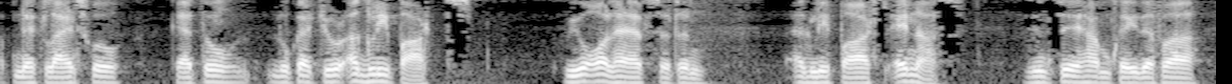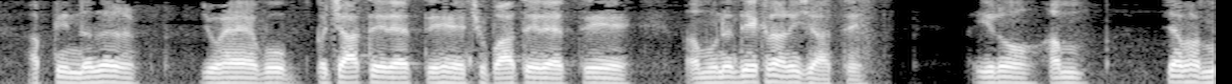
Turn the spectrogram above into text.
اپنے کلائنٹس کو کہتا ہوں look at your ugly parts we all have certain ugly parts این اس جن سے ہم کئی دفعہ اپنی نظر جو ہے وہ بچاتے رہتے ہیں، چھپاتے رہتے ہیں، ہم انہیں دیکھنا نہیں چاہتے. یو نو ہم جب ہم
